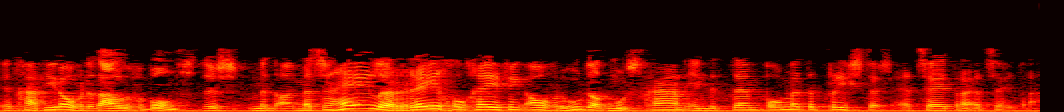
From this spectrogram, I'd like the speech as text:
Het gaat hier over het oude verbond. Dus met, met zijn hele regelgeving over hoe dat moest gaan in de tempel, met de priesters, et cetera, et cetera.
